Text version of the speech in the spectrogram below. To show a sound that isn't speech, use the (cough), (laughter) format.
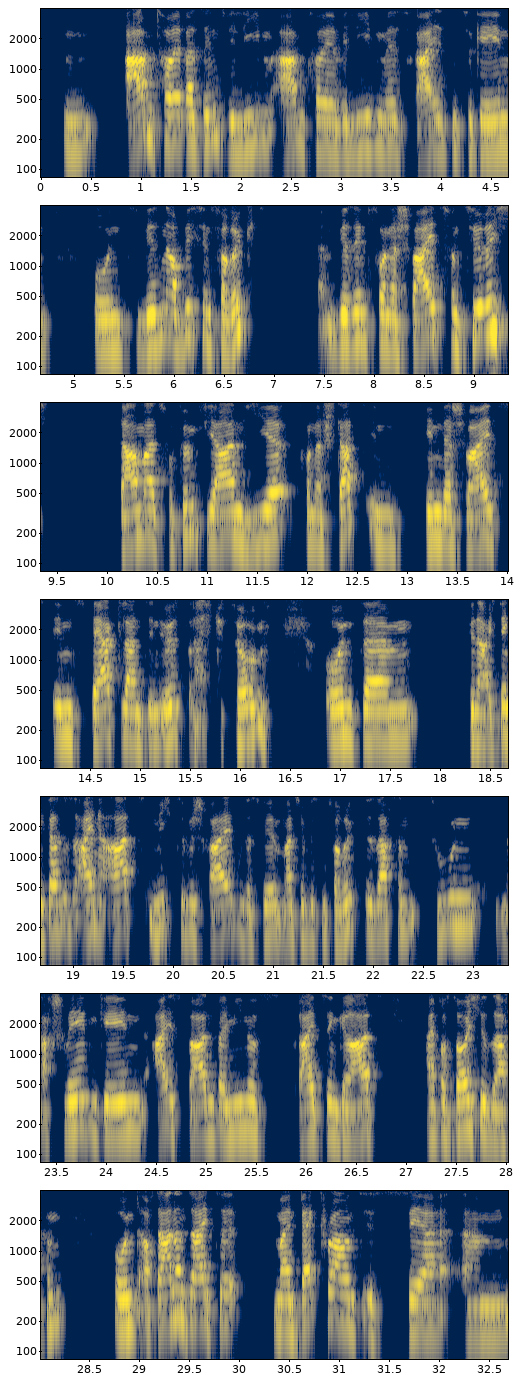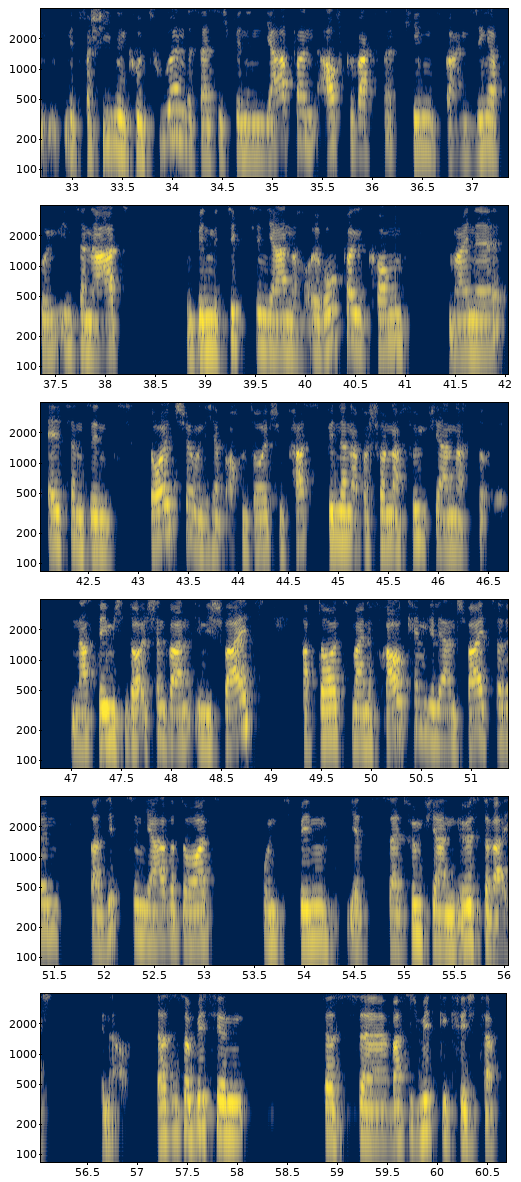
Abenteurer sind. Wir lieben Abenteuer, wir lieben es, reisen zu gehen. Und wir sind auch ein bisschen verrückt. Wir sind von der Schweiz, von Zürich, damals vor fünf Jahren hier von der Stadt in, in der Schweiz ins Bergland in Österreich (laughs) gezogen. Und ähm, genau, ich denke, das ist eine Art, mich zu beschreiben, dass wir manchmal ein bisschen verrückte Sachen tun, nach Schweden gehen, Eisbaden bei minus 13 Grad, einfach solche Sachen. Und auf der anderen Seite, mein Background ist sehr ähm, mit verschiedenen Kulturen. Das heißt, ich bin in Japan aufgewachsen als Kind, war in Singapur im Internat, und bin mit 17 Jahren nach Europa gekommen. Meine Eltern sind Deutsche und ich habe auch einen deutschen Pass, bin dann aber schon nach fünf Jahren, nach, nachdem ich in Deutschland war, in die Schweiz, habe dort meine Frau kennengelernt, Schweizerin, war 17 Jahre dort und bin jetzt seit fünf Jahren in Österreich. Genau. Das ist so ein bisschen das, äh, was ich mitgekriegt habe.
